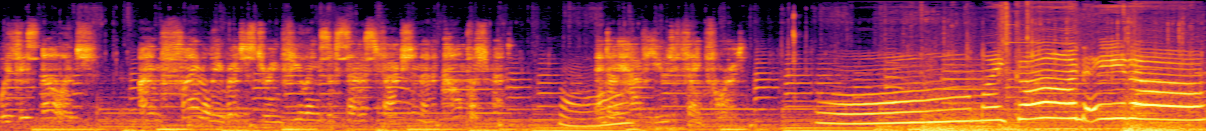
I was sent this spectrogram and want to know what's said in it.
With this knowledge, I am finally registering feelings of satisfaction and accomplishment, and I have you to thank for it. Oh my god, Ada!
